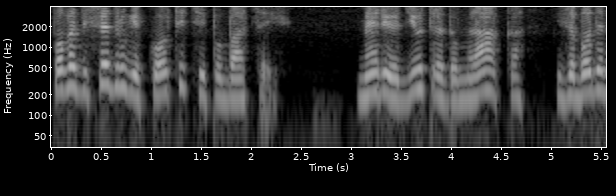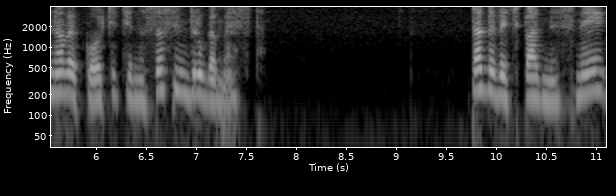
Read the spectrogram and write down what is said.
Povadi sve druge kočiće i pobaca ih. Meri od jutra do mraka i zabode nove kočiće na sasvim druga mesta. Tada već padne sneg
